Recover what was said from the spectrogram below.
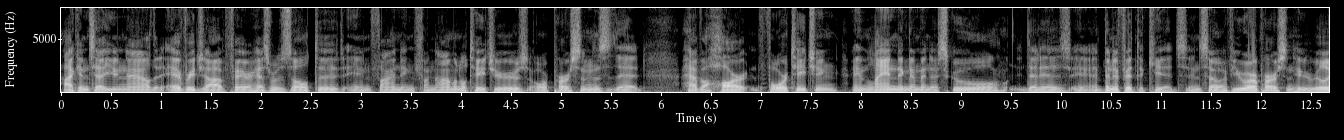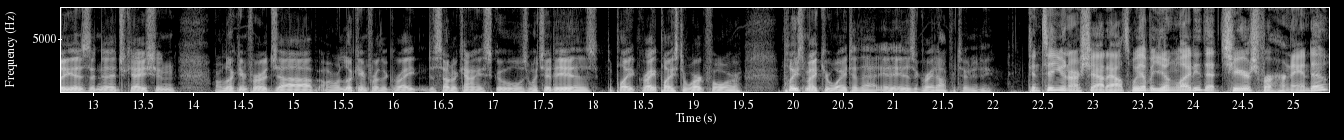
I can tell you now that every job fair has resulted in finding phenomenal teachers or persons that have a heart for teaching and landing them in a school that has uh, benefit the kids. And so if you are a person who really is into education or looking for a job or looking for the great DeSoto County schools, which it is, the great place to work for, please make your way to that. It is a great opportunity. Continuing our shout outs, we have a young lady that cheers for Hernando.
